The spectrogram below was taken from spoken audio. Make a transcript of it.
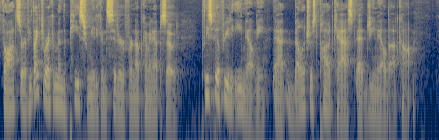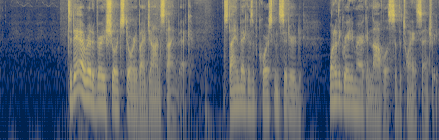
thoughts, or if you'd like to recommend a piece for me to consider for an upcoming episode, please feel free to email me at bellatrixpodcast at gmail.com. Today I read a very short story by John Steinbeck. Steinbeck is, of course, considered one of the great American novelists of the 20th century.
